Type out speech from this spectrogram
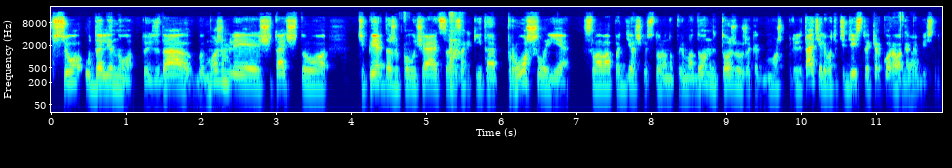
все удалено. То есть, да, можем ли считать, что теперь даже получается за какие-то прошлые слова поддержки в сторону Примадонны тоже уже как бы может прилетать? Или вот эти действия Киркорова как да. объяснить?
